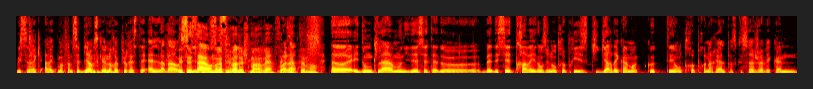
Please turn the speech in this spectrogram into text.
Oui, c'est vrai qu'avec ma femme c'est bien parce qu'elle aurait pu rester elle là-bas aussi. Mais c'est ça, on aurait pu faire le chemin inverse, voilà. exactement. Euh, et donc là, mon idée c'était de bah, d'essayer de travailler dans une entreprise qui gardait quand même un côté entrepreneurial parce que ça j'avais quand même euh,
